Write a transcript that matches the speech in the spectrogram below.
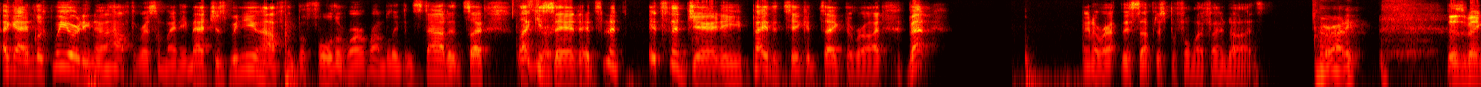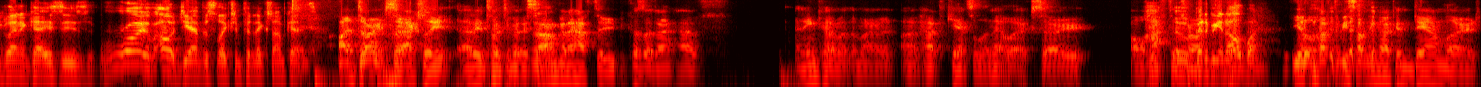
again, look, we already know half the WrestleMania matches. We knew half of them before the Royal Rumble even started. So, like you true. said, it's the it's the journey. Pay the ticket, take the ride. But I'm going to wrap this up just before my phone dies. Alrighty. This has been Glenn and Casey's Royal. Oh, do you have a selection for next time, Case? I don't. So actually, I didn't talk to you about this. So I'm oh. going to have to because I don't have an income at the moment. I'd have to cancel the network. So I'll have to It better be an old one. It'll have to be something I can download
